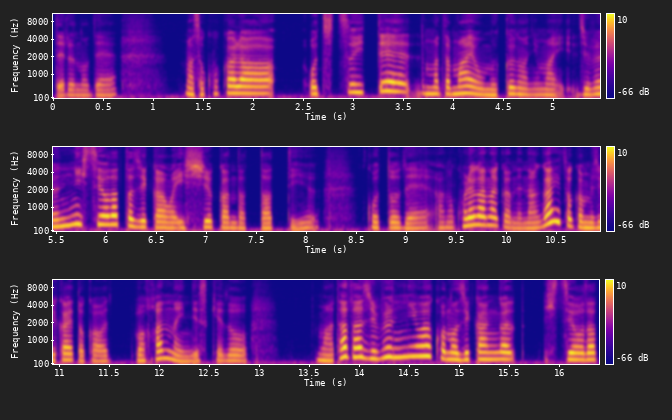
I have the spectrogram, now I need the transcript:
てるので、まあ、そこから落ち着いてまた前を向くのに、まあ、自分に必要だった時間は1週間だったっていうことであのこれがなんかね長いとか短いとかは分かんないんですけど、まあ、ただ自分にはこの時間が必要だっ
